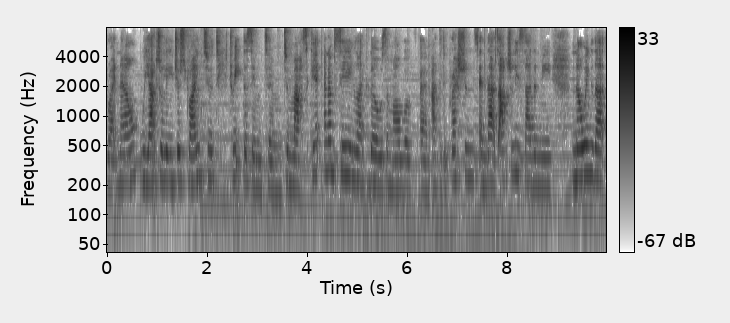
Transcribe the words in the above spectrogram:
Right now, we actually just trying to treat the symptom to mask it, and I'm seeing like those amount of um, antidepressants, and that's actually saddened me, knowing that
